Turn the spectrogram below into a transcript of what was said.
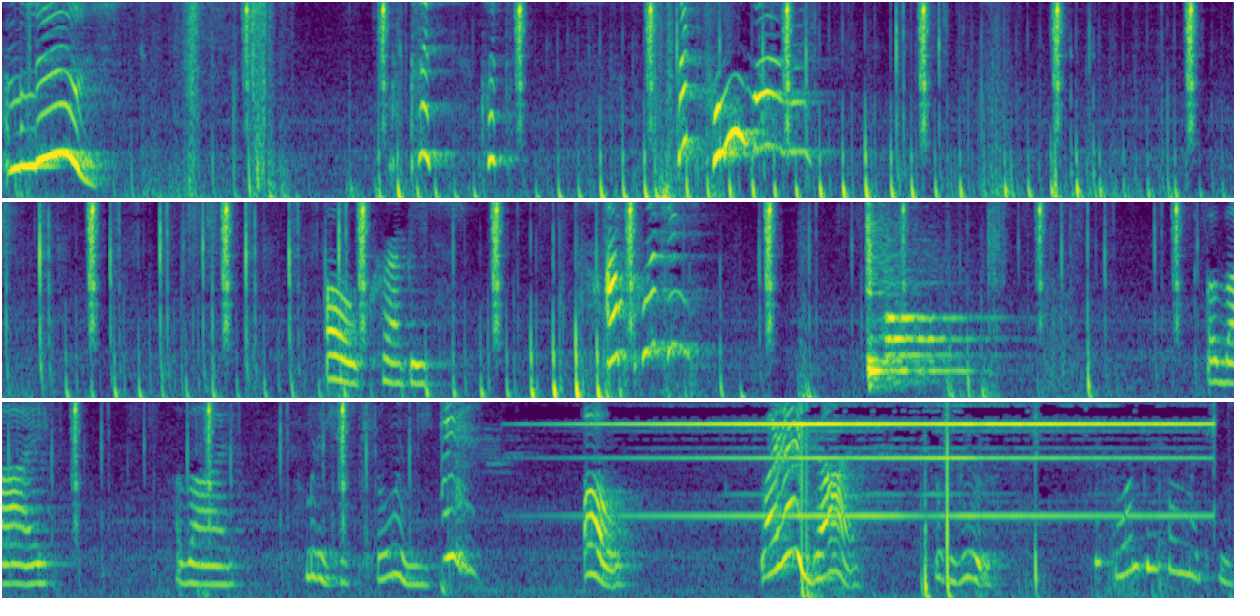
I'm gonna lose. Click, click. Oh, crappies. I'm clicking. Bye bye bye. Somebody keeps killing me. Oh. Why did I die? So confused. Just one people on my team.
